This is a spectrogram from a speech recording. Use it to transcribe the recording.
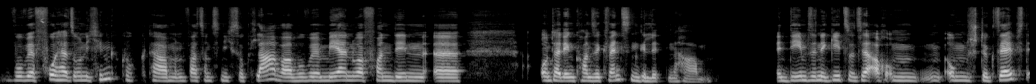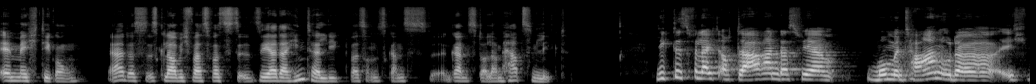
wo wir vorher so nicht hingeguckt haben und was uns nicht so klar war, wo wir mehr nur von den äh, unter den Konsequenzen gelitten haben in dem Sinne geht es uns ja auch um, um ein Stück Selbstermächtigung. Ja, das ist, glaube ich, was, was sehr dahinter liegt, was uns ganz, ganz doll am Herzen liegt. Liegt es vielleicht auch daran, dass wir momentan oder ich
